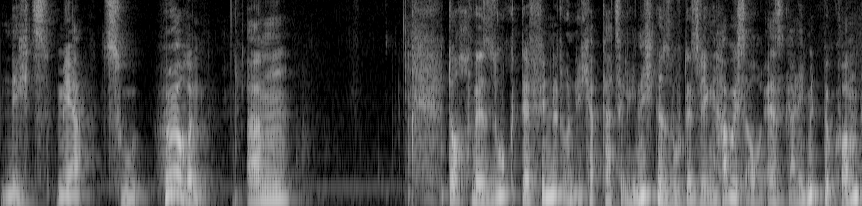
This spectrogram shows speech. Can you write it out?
nichts mehr zu hören. Ähm, doch, wer sucht, der findet und ich habe tatsächlich nicht gesucht, deswegen habe ich es auch erst gar nicht mitbekommen.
